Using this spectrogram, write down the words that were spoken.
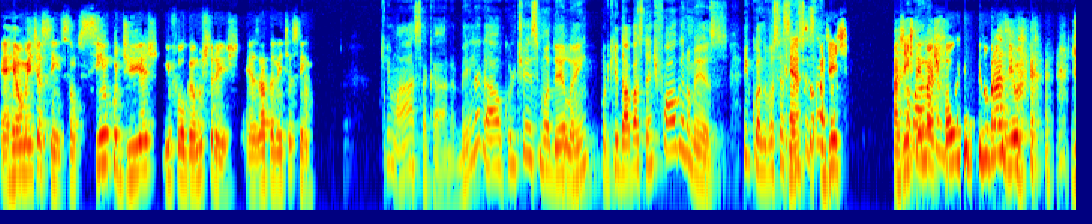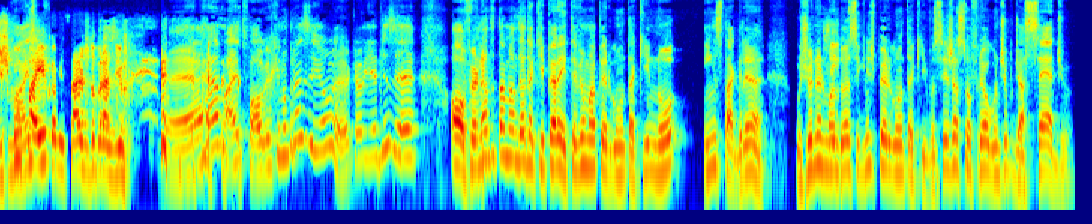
é realmente assim, são cinco dias e folgamos três. É exatamente assim. Que massa, cara. Bem legal. Curti esse modelo, hein? Porque dá bastante folga no mês. E quando você sai, Essa, você A gente, a gente tem mais folga que no Brasil. Desculpa mais... aí, comissários do Brasil. É, mais folga que no Brasil, é o que eu ia dizer. Ó, o Fernando tá mandando aqui, peraí, teve uma pergunta aqui no Instagram, o Júnior mandou a seguinte pergunta aqui: Você já sofreu algum tipo de assédio?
